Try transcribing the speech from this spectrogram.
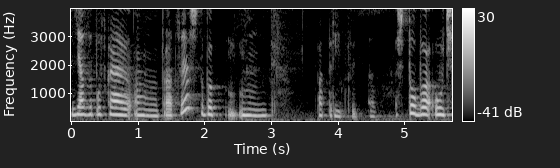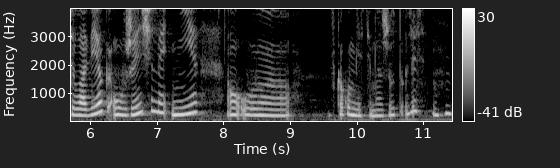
я запускаю э, процесс, чтобы... По 30. Чтобы у человека, у женщины не... В каком месте мы живем? Здесь? Угу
